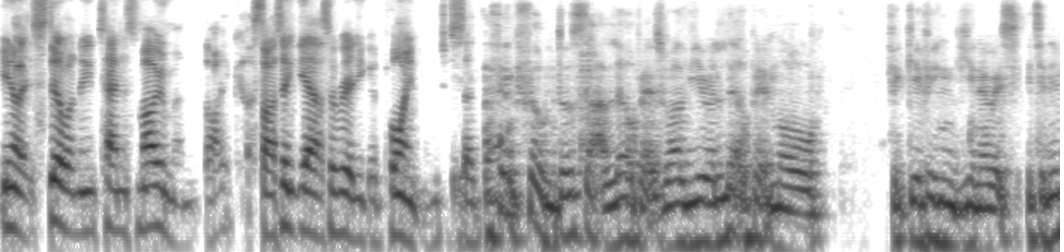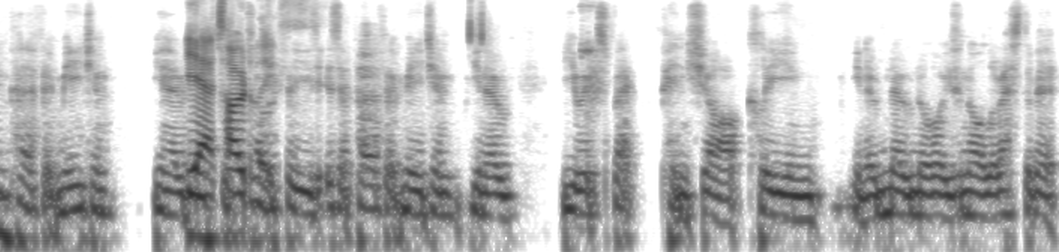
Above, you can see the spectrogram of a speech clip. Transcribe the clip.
you know, it's still an intense moment. Like, so I think, yeah, that's a really good point. You just said. That. I think film does that a little bit as well. You're a little bit more forgiving. You know, it's it's an imperfect medium. You know, yeah, totally. Is, is a perfect medium. You know, you expect pin sharp, clean. You know, no noise and all the rest of it.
